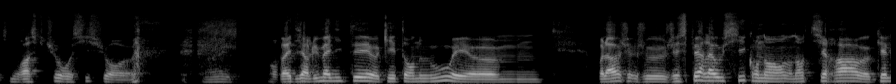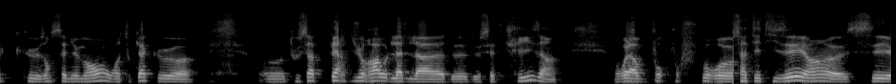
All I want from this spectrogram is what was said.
qui nous rassurent aussi sur. on va dire, l'humanité qui est en nous. Et voilà, j'espère là aussi qu'on en, tirera quelques enseignements, ou en tout cas que tout ça perdurera au-delà de, cette crise. voilà, pour, synthétiser, hein, c'est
